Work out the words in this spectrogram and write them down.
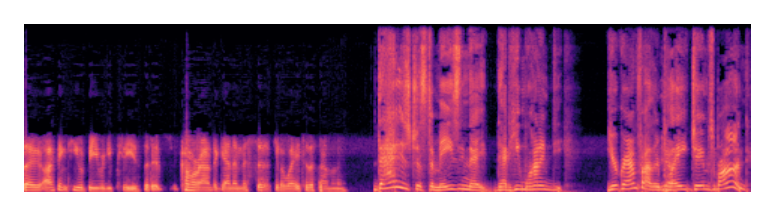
So I think he would be really pleased that it's come around again in this circular way to the family. That is just amazing that that he wanted your grandfather to Yeah. play James Bond.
